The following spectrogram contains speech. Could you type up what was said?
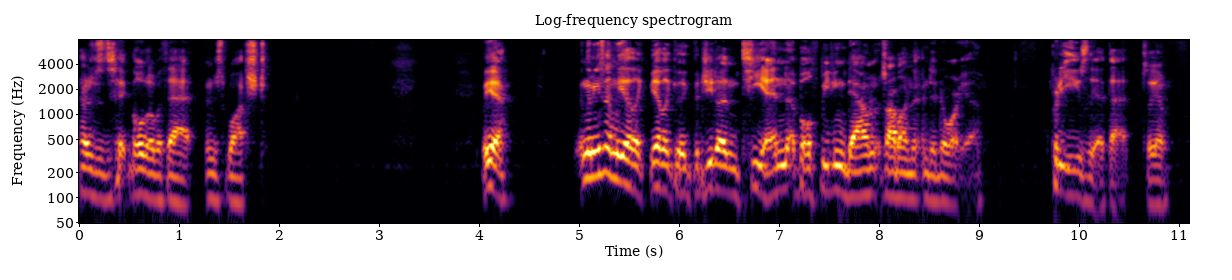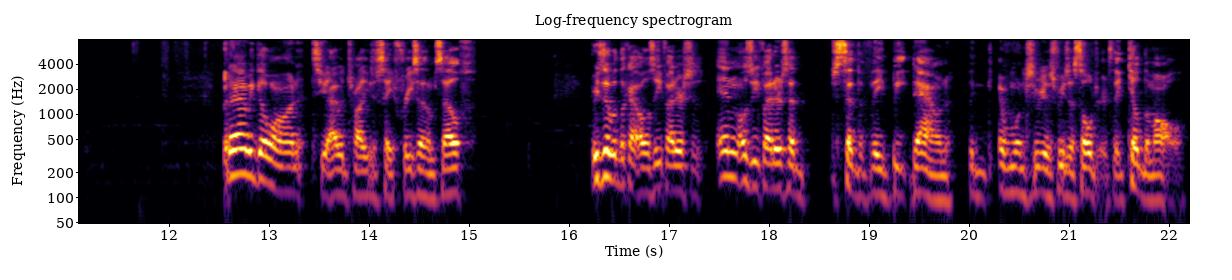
just hit Guldo with that and just watched. But yeah, in the meantime, we had like we had like, like Vegeta and Tien both beating down Zarbon and Dodoria, pretty easily at that. So yeah. But now we go on to, I would probably just say Frieza himself. Frieza would look at all Z fighters, and all Z fighters had said that they beat down the, everyone's Frieza soldiers. They killed them all.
